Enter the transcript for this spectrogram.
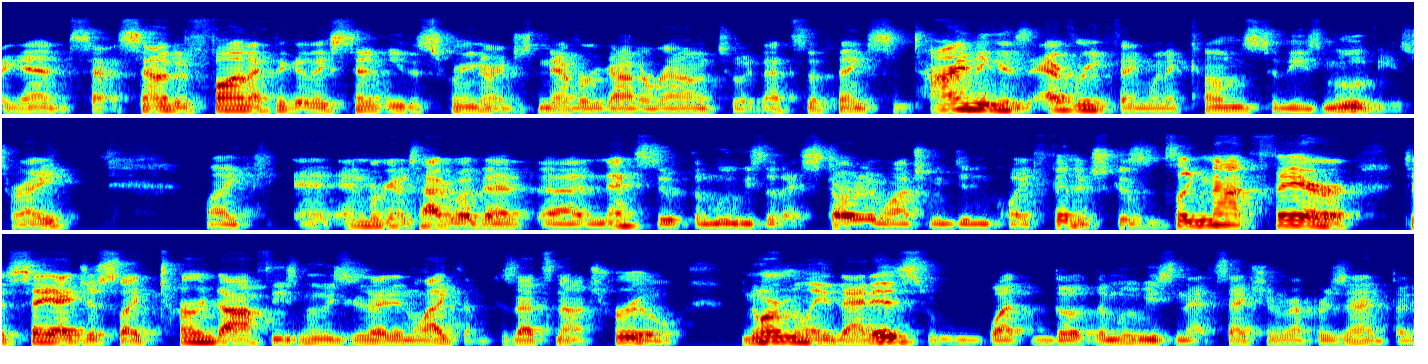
again, sounded fun. I think they sent me the screener. I just never got around to it. That's the thing. So timing is everything when it comes to these movies, right? Like and, and we're going to talk about that uh, next to the movies that i started watching and didn't quite finish because it's like not fair to say i just like turned off these movies because i didn't like them because that's not true normally that is what the, the movies in that section represent but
